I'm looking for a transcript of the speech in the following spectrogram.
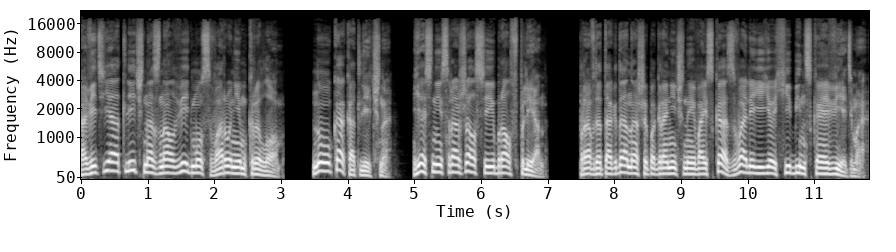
А ведь я отлично знал ведьму с вороньим крылом. Ну, как отлично? Я с ней сражался и брал в плен. Правда, тогда наши пограничные войска звали ее Хибинская ведьма.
